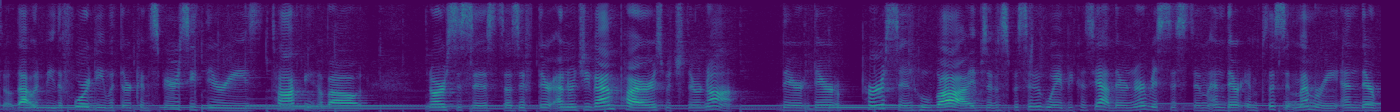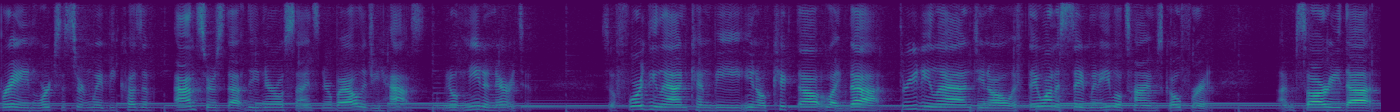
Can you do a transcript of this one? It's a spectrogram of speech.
So that would be the 4D with their conspiracy theories, talking about narcissists as if they're energy vampires, which they're not. They're, they're a person who vibes in a specific way because, yeah, their nervous system and their implicit memory and their brain works a certain way because of answers that the neuroscience, neurobiology has. We don't need a narrative. So 4D land can be, you know, kicked out like that. 3D land, you know, if they want to stay medieval times, go for it. I'm sorry that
